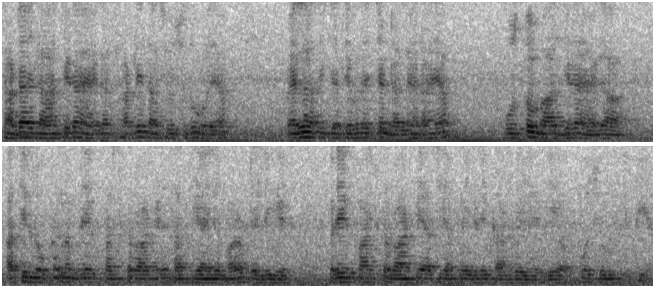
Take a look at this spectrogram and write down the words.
ਸਾਡਾ ਇਜਲਾਸ ਜਿਹੜਾ ਹੈਗਾ 10:30 ਵਜੇ ਸ਼ੁਰੂ ਹੋਇਆ। ਪਹਿਲਾਂ ਅਸੀਂ ਜਥੇਬੰਦੀ ਝੰਡਾ ਲਹਿਰਾਇਆ। ਉਸ ਤੋਂ ਬਾਅਦ ਜਿਹੜਾ ਹੈਗਾ, ਅਸੀਂ ਲੋਕਾਂ ਦਾ ਬ੍ਰੇਕਫਾਸਟ ਕਰਵਾ ਕੇ, ਜਿਹੜੇ ਸਾਥੀ ਆਏ ਨੇ ਬਾਹਰੋਂ ਡੈਲੀਗੇਟ, ਬ੍ਰੇਕਫਾਸਟ ਕਰਵਾ ਕੇ ਅਸੀਂ ਆਪਣੀ ਜਿਹੜੀ ਕਾਰਵਾਈ ਹੈਗੀ ਆ, ਉਹ ਸ਼ੁਰੂ ਕੀਤੀ ਆ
